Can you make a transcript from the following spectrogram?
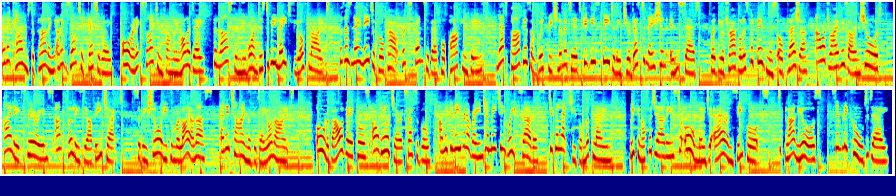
When it comes to planning an exotic getaway or an exciting family holiday, the last thing you want is to be late for your flight. But there's no need to fork out for expensive airport parking fees. Let Parkers of Wisbech Limited get you speedily to your destination instead. Whether your travel is for business or pleasure, our drivers are insured, highly experienced, and fully CRB checked. So be sure you can rely on us any time of the day or night. All of our vehicles are wheelchair accessible, and we can even arrange a meet and greet service to collect you from the plane. We can offer journeys to all major air and sea ports. To plan yours, simply call today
